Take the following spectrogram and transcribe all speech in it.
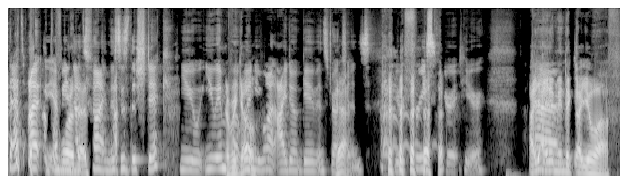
That's I, I mean that's fine. This is the shtick. You you input when you want. I don't give instructions. You're a free spirit here. I, I didn't mean to Um, cut you off.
